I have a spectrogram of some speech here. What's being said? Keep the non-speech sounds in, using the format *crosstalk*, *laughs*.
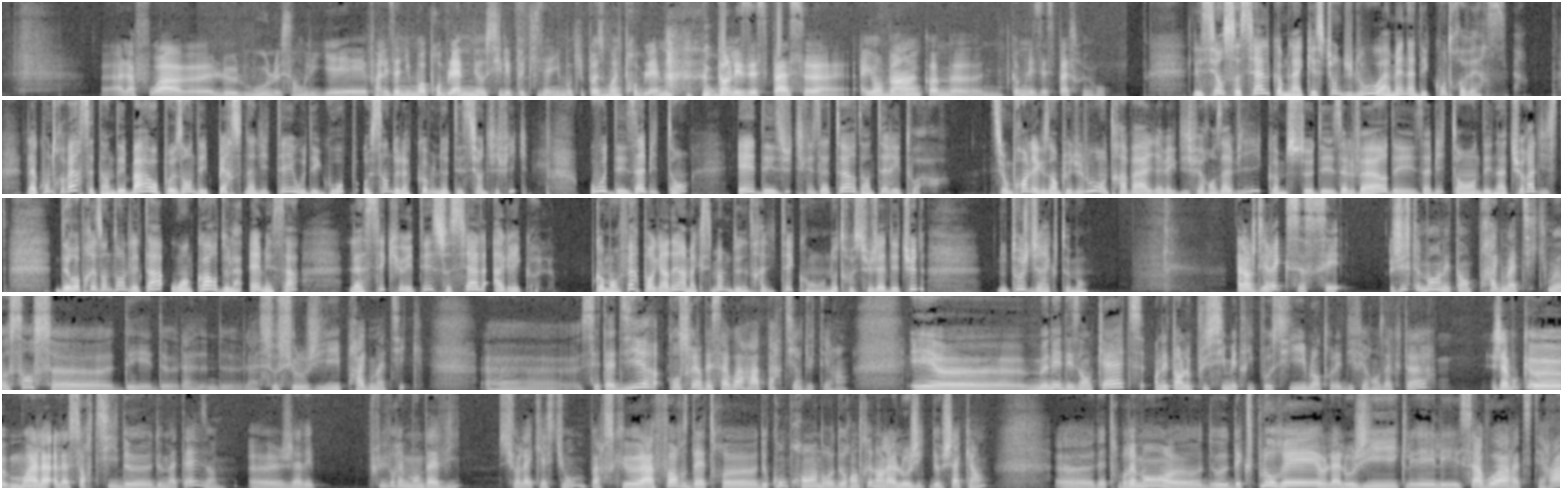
à la fois euh, le loup, le sanglier, enfin les animaux à problème, mais aussi les petits animaux qui posent moins de problèmes *laughs* dans les espaces euh, urbains comme, euh, comme les espaces ruraux. Les sciences sociales, comme la question du loup, amènent à des controverses. La controverse est un débat opposant des personnalités ou des groupes au sein de la communauté scientifique ou des habitants et des utilisateurs d'un territoire. Si on prend l'exemple du loup, on travaille avec différents avis, comme ceux des éleveurs, des habitants, des naturalistes, des représentants de l'État ou encore de la MSA, la sécurité sociale agricole. Comment faire pour garder un maximum de neutralité quand notre sujet d'étude nous touche directement? Alors je dirais que c'est justement en étant pragmatique, mais au sens euh, de, la, sociologie pragmatique. Euh, c'est-à-dire construire des savoirs à partir du terrain et euh, mener des enquêtes en étant le plus symétrique possible entre les différents acteurs. J'avoue que moi, à la, sortie de, ma thèse, euh, j'avais plus vraiment d'avis sur la question parce que à force d'être, de comprendre, de rentrer dans la logique de chacun, euh, d'être vraiment, euh, d'explorer euh, la logique, les, savoirs, etc.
